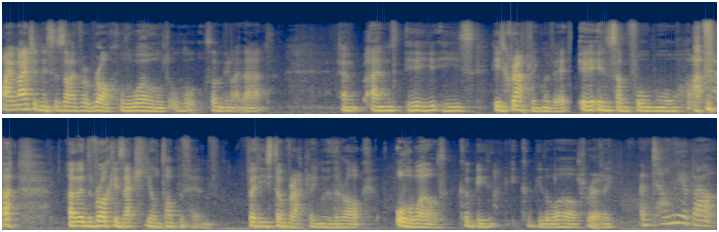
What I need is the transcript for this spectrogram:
I imagine this is either a rock or the world or something like that. Um, and he, he's he's grappling with it in some form or other. I mean, the rock is actually on top of him, but he's still grappling with the rock or the world. Could be it could be the world, really. And tell me about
